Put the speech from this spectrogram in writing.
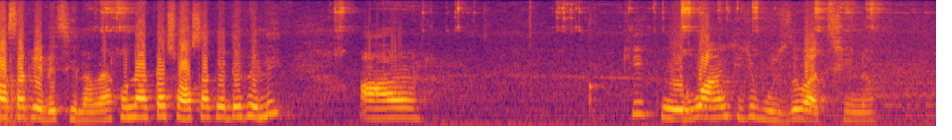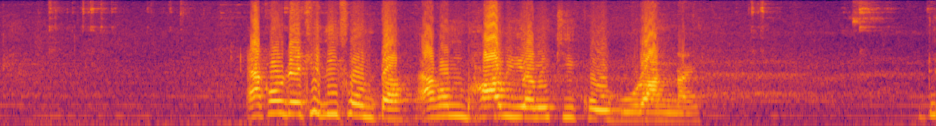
শশা কেটেছিলাম। এখন একটা শশা কেটে ফেলি। আর কি করব আমি কিছু বুঝতে পারছি না। এখন রেখে দিই ফোনটা। এখন ভাবি আমি কি করব রান্নায়। একটু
